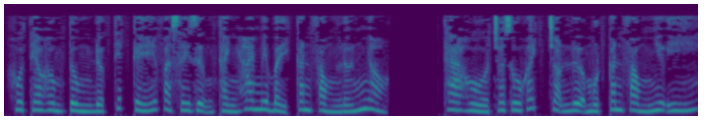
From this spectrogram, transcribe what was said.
Hotel Hồng Tùng được thiết kế và xây dựng thành 27 căn phòng lớn nhỏ. Tha hồ cho du khách chọn lựa một căn phòng như ý.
